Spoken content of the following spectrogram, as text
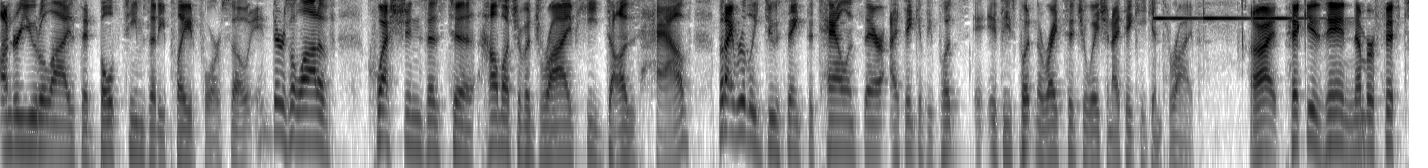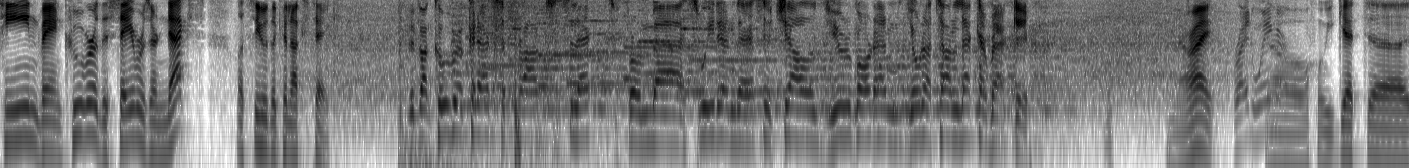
underutilized at both teams that he played for. So it, there's a lot of questions as to how much of a drive he does have. But I really do think the talent's there. I think if he puts if he's put in the right situation, I think he can thrive. All right, pick is in. Number 15, Vancouver. The Sabres are next. Let's see who the Canucks take. The Vancouver Canucks are proud to select from uh, Sweden, the SHL, Djurgården, Jonathan Lekkerimäki. All right. right So we get uh,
